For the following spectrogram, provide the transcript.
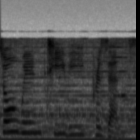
Soulwin TV presents.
